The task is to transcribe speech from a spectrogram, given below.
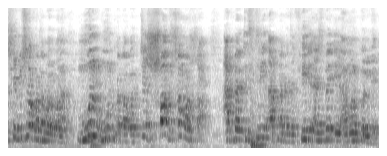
সে বিষয়ে কথা বলব না। মূল মূল কথা হচ্ছে সব সমস্যা। আপনার স্ত্রী আপনার কাছে ফিরে আসবে, এই আমল করলে।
